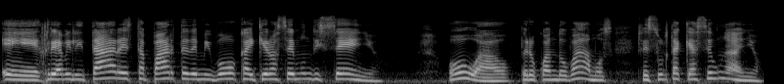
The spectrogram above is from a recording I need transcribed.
eh, rehabilitar esta parte de mi boca y quiero hacerme un diseño oh, wow, pero cuando vamos, resulta que hace un año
